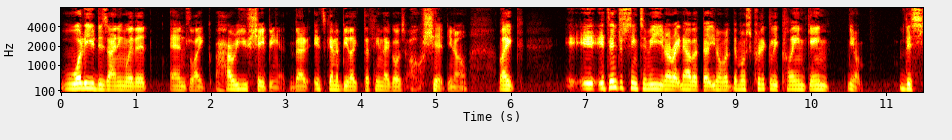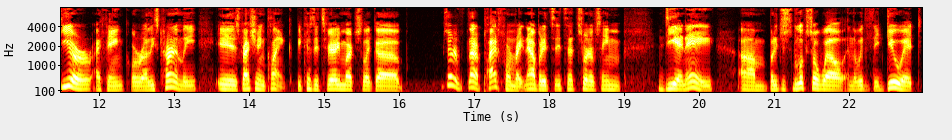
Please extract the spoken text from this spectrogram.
what are you designing with it, and like how are you shaping it? That it's gonna be like the thing that goes, oh shit, you know, like it, it's interesting to me, you know, right now that the, you know the most critically acclaimed game, you know, this year I think, or at least currently, is Ratchet and Clank because it's very much like a sort of not a platform right now, but it's it's that sort of same DNA. Um, but it just looks so well in the way that they do it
